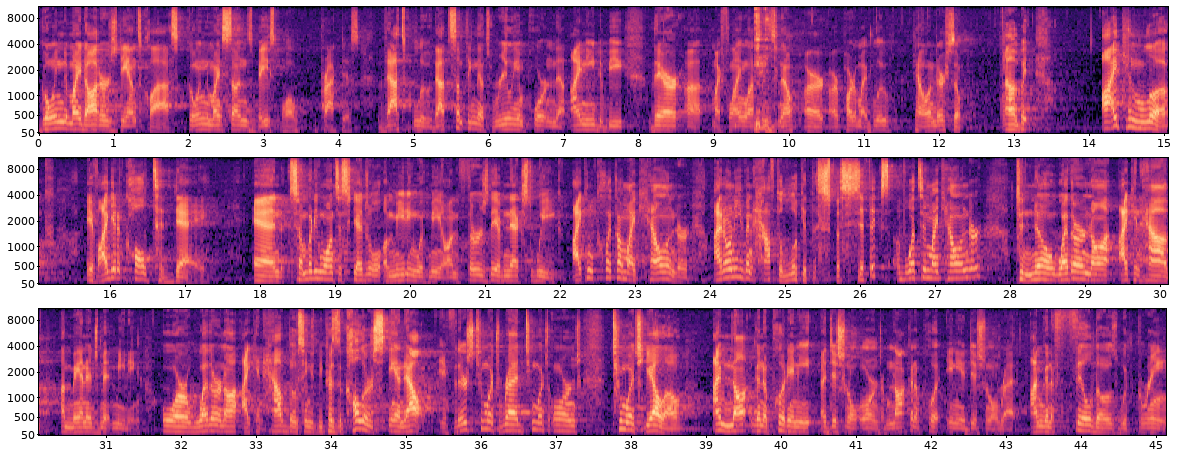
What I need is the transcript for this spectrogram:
Going to my daughter's dance class, going to my son's baseball practice, that's blue. That's something that's really important that I need to be there. Uh, my flying lessons now are, are part of my blue calendar. So, uh, but I can look, if I get a call today and somebody wants to schedule a meeting with me on Thursday of next week, I can click on my calendar. I don't even have to look at the specifics of what's in my calendar to know whether or not I can have a management meeting or whether or not I can have those things because the colors stand out. If there's too much red, too much orange, too much yellow, I'm not gonna put any additional orange. I'm not gonna put any additional red. I'm gonna fill those with green.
